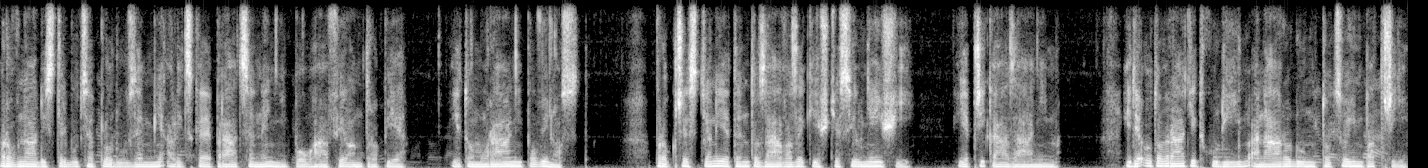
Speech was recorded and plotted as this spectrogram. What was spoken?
Rovná distribuce plodů země a lidské práce není pouhá filantropie. Je to morální povinnost. Pro křesťany je tento závazek ještě silnější. Je přikázáním. Jde o to vrátit chudým a národům to, co jim patří.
